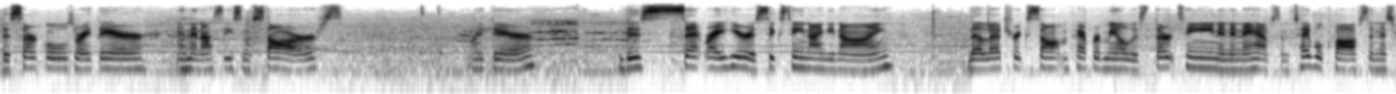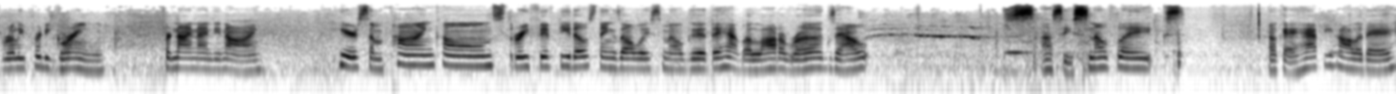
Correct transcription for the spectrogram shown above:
The circles right there. And then I see some stars right there. This set right here is $16.99. The electric salt and pepper mill is 13 and then they have some tablecloths and it's really pretty green for $9.99. Here's some pine cones, 350. Those things always smell good. They have a lot of rugs out. I see snowflakes. Okay, happy holiday.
